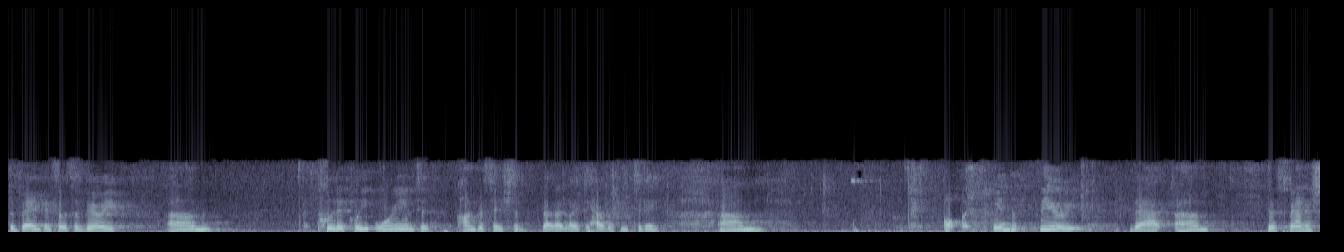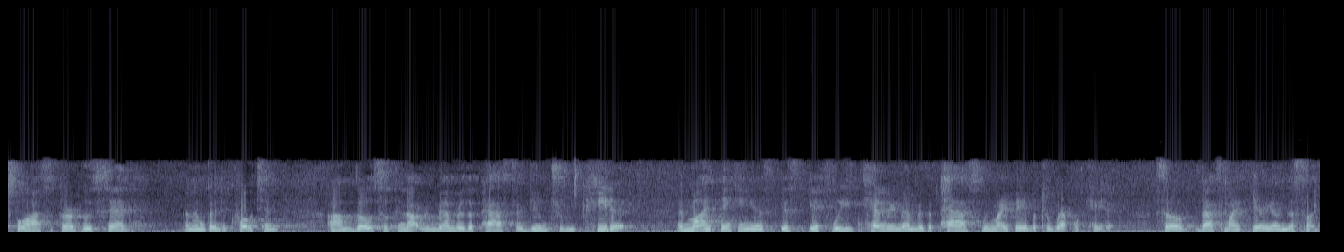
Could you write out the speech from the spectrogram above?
the bank. And so it's a very um, politically oriented conversation that I'd like to have with you today. Um, uh, in the theory that um, the Spanish philosopher who said, and I'm going to quote him, um, those who cannot remember the past are doomed to repeat it. And my thinking is, is if we can remember the past, we might be able to replicate it. So that's my theory on this one.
